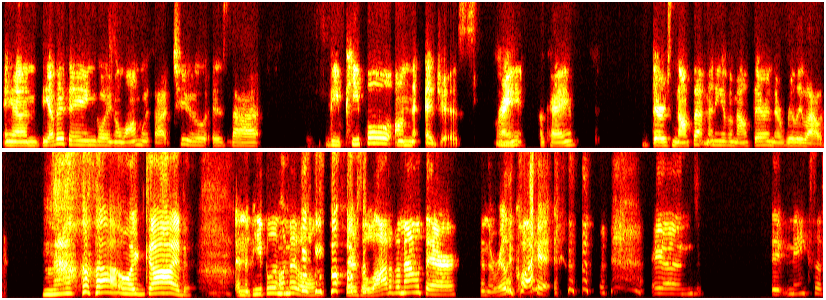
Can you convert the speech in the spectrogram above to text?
And the other thing going along with that too is that the people on the edges, mm-hmm. right? Mm-hmm. Okay. There's not that many of them out there and they're really loud. oh my God. And the people in the middle, there's a lot of them out there and they're really quiet. and it makes us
